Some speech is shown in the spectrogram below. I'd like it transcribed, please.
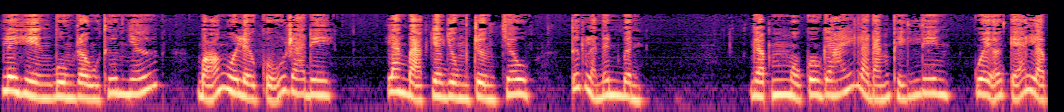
Lê Hiền buồn rầu thương nhớ, bỏ ngôi lều cũ ra đi, lan bạc vào dùng Trường Châu, tức là Ninh Bình. Gặp một cô gái là Đặng Thị Liên, quê ở Kẻ Lập,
